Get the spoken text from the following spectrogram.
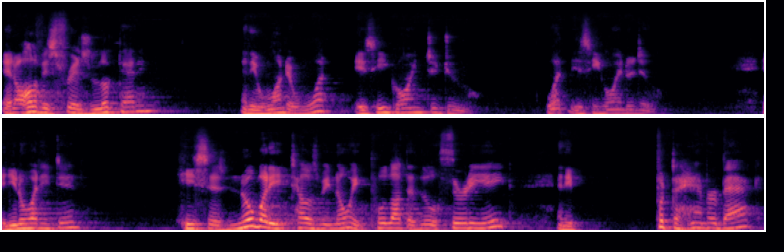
And all of his friends looked at him and they wondered, what is he going to do? What is he going to do? And you know what he did? He says, Nobody tells me no. He pulled out the little 38 and he put the hammer back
